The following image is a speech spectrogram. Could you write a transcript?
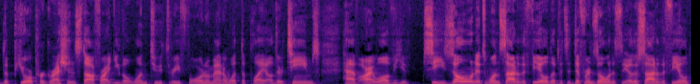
the pure progression stuff, right? You go one, two, three, four, no matter what the play. Other teams have, all right, well, if you see zone, it's one side of the field. If it's a different zone, it's the other side of the field.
